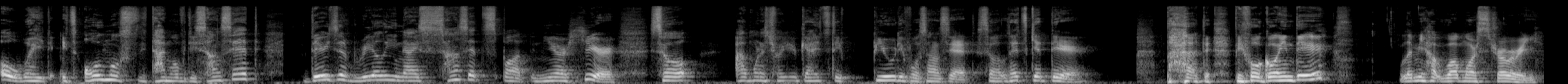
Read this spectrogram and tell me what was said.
Oh wait, it's almost the time of the sunset. There's a really nice sunset spot near here. So I want to show you guys the beautiful sunset. So let's get there. But before going there, let me have one more strawberry.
